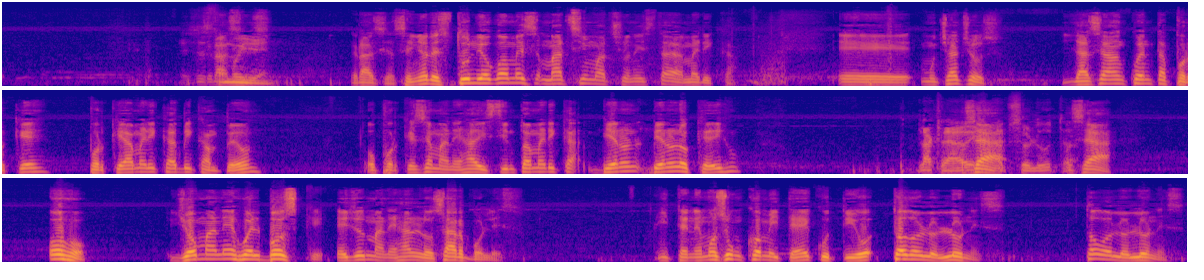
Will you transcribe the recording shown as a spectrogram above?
Eso está muy bien. Gracias. Señores, Tulio Gómez, máximo accionista de América. Eh, muchachos, ¿ya se dan cuenta por qué? ¿Por qué América es bicampeón? ¿O por qué se maneja distinto a América? ¿Vieron, ¿vieron lo que dijo? La clave O sea, absoluta. O sea, ojo, yo manejo el bosque, ellos manejan los árboles. Y tenemos un comité ejecutivo todos los lunes. Todos los lunes.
